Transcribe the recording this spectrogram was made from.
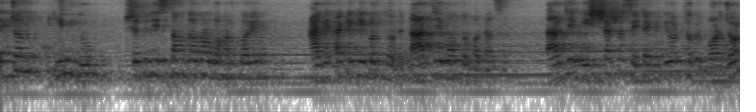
একজন হিন্দু, সে যদি ইসলাম ধর্ম গ্রহণ করে, আগে তাকে কি করতে হবে? তার যে মতবাদ আছে, তার যে বিশ্বাস আছে এটাকে কি করতে হবে? বর্জন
